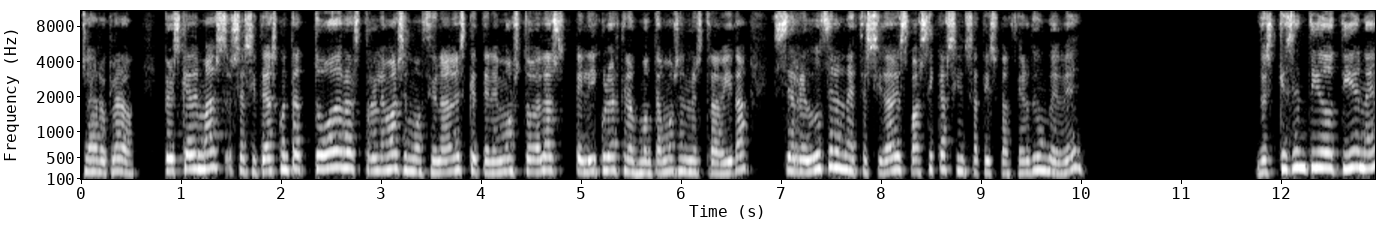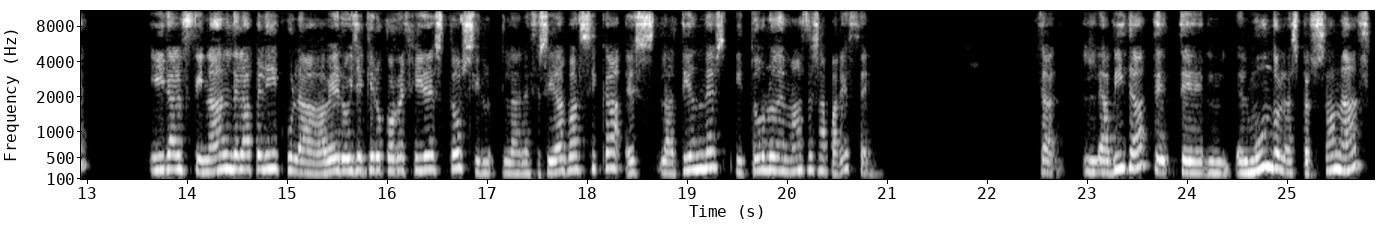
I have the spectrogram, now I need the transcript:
Claro, claro. Pero es que además, o sea, si te das cuenta, todos los problemas emocionales que tenemos, todas las películas que nos montamos en nuestra vida, se reducen a necesidades básicas sin satisfacer de un bebé. Entonces, ¿qué sentido tiene ir al final de la película a ver, oye, quiero corregir esto, si la necesidad básica es la atiendes y todo lo demás desaparece? O sea, la vida, el mundo, las personas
